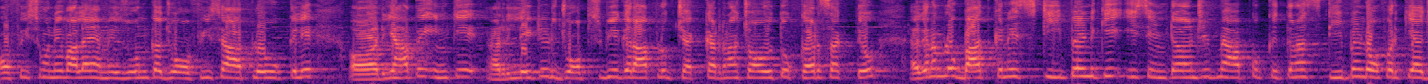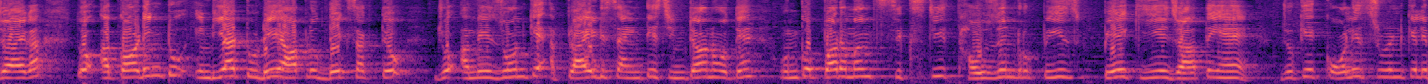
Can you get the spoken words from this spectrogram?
ऑफ़िस होने वाला है अमेजोन का जो ऑफ़िस है आप लोगों के लिए। और यहाँ पे इनके रिलेटेड जॉब्स भी अगर आप लोग चेक करना चाहो तो कर सकते हो। अगर हम लोग बात करें स्टीपेंड की, इस इंटर्नशिप में आपको कितना स्टीपेंड ऑफ़र किया जाएगा तो अकॉर्डिंग टू इंडिया टूडे आप लोग देख सकते हो जो अमेजोन के अप्लाइड साइंटिस्ट इंटर्न होते हैं, उनको पर मंथ सिक्सटी थाउज़ेंड रुपीज़ पे किए जाते हैं, जो कि कॉलेज स्टूडेंट के लिए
